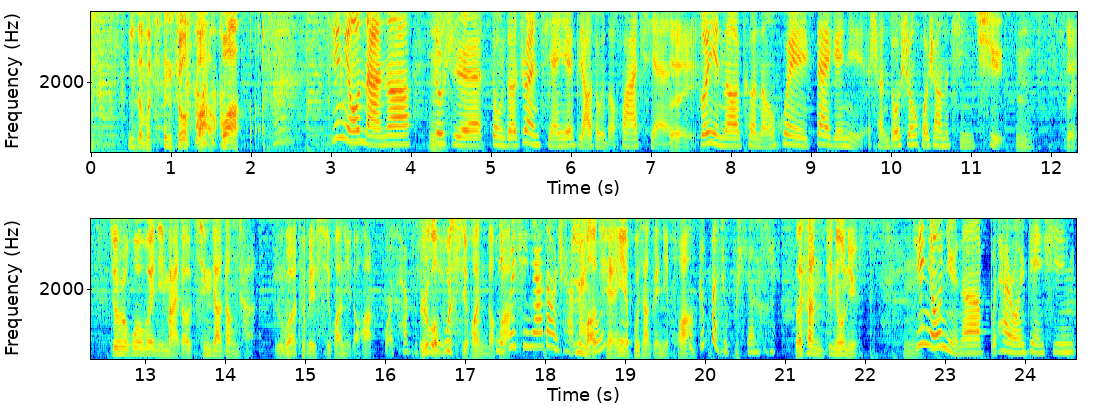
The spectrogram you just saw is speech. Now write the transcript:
你怎么净说反话？金牛男呢，嗯就是懂得赚钱，也比较懂得花钱。对所以呢，可能会带给你很多生活上的情趣。嗯，对，就是会为你买到倾家荡产。如果特别喜欢你的话，我才不信。如果不喜欢你的话你会，倾家荡产，一毛钱也不想给你花我。根本就不相信。来看金牛女，嗯金牛女呢，不太容易变心，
